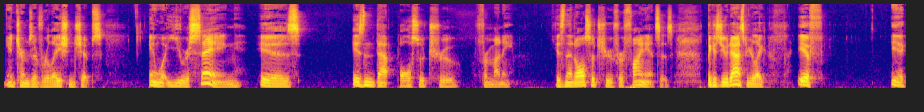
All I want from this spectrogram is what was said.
in terms of relationships. And what you were saying is, isn't that also true for money? Isn't that also true for finances? Because you would ask me, you're like, if like,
